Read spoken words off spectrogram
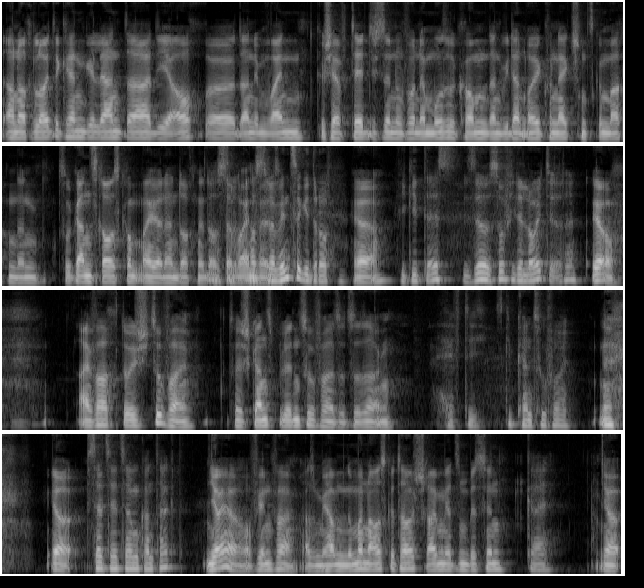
Auch noch Leute kennengelernt da, die auch äh, dann im Weingeschäft tätig sind und von der Mosel kommen, dann wieder neue Connections gemacht und dann so ganz raus kommt man ja dann doch nicht aus der Hast du da Weinwelt. Winzer getroffen? Ja, Wie geht das? Das sind so viele Leute, oder? ja. Einfach durch Zufall. Durch ganz blöden Zufall sozusagen. Heftig. Es gibt keinen Zufall. Ja, Seid ihr jetzt noch im Kontakt? ja, ja, auf jeden Fall. Also wir haben Nummern ausgetauscht, schreiben jetzt ein bisschen. Geil. Ja,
